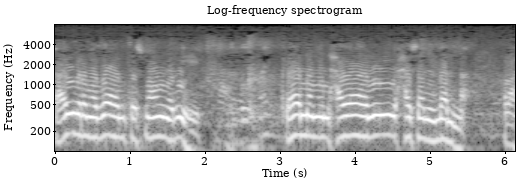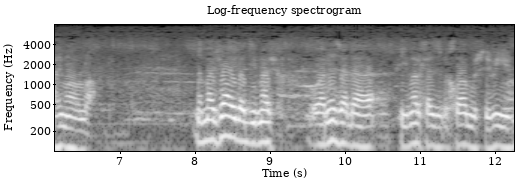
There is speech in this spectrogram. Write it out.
سعيد رمضان تسمعون به. كان من حواري حسن البنا رحمه الله. لما جاء إلى دمشق ونزل في مركز الإخوان المسلمين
